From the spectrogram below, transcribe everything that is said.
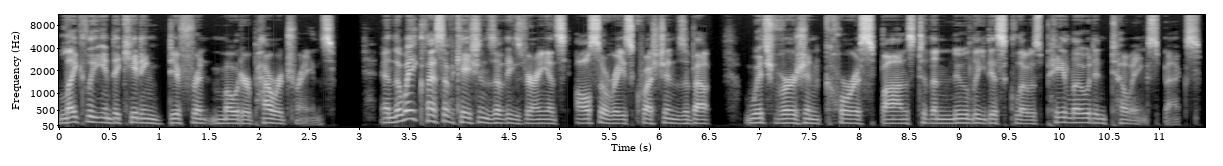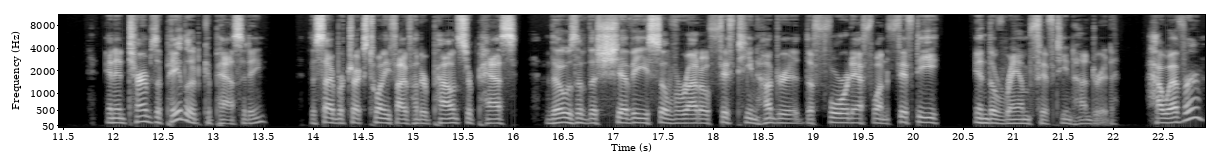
likely indicating different motor powertrains. And the weight classifications of these variants also raise questions about which version corresponds to the newly disclosed payload and towing specs. And in terms of payload capacity, the Cybertruck's 2,500 pounds surpass those of the Chevy Silverado 1500, the Ford F 150, and the Ram 1500. However,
